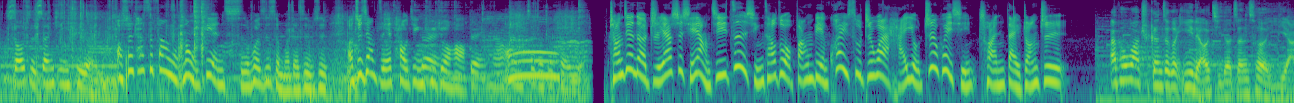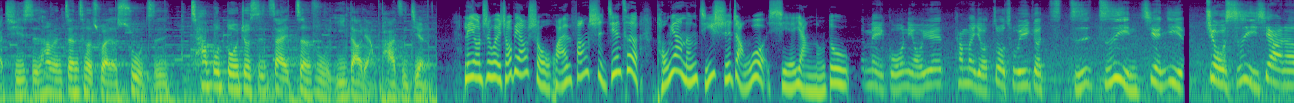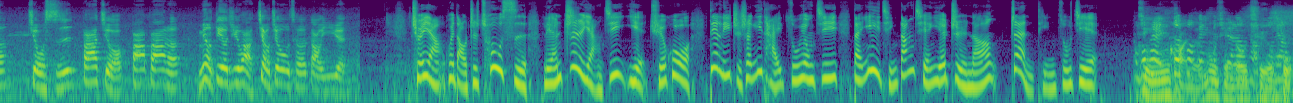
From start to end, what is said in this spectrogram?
手指伸进去而已哦，所以它是放那种电池或者是什么的，是不是？啊，就这样直接套进去就好。对，然后按这个就可以了。常见的指压式血氧机，自行操作方便快速之外，还有智慧型穿戴装置。Apple Watch 跟这个医疗级的侦测仪啊，其实他们侦测出来的数值差不多，就是在正负一到两帕之间。利用智慧手表、手环方式监测，同样能及时掌握血氧浓度。美国纽约他们有做出一个指指引建议，九十以下呢，九十八九八八呢，没有第二句话，叫救护车到医院。缺氧会导致猝死，连制氧机也缺货，店里只剩一台租用机，但疫情当前也只能暂停租借。静音款的目前都缺货。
